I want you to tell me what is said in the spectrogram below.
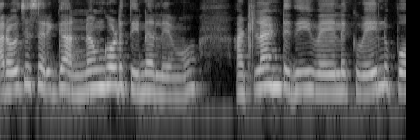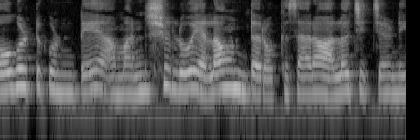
ఆ రోజు సరిగ్గా అన్నం కూడా తినలేము. అట్లాంటిది వేలకు వేలు పోగొట్టుకుంటే ఆ మనుషులు ఎలా ఉంటారు? ఒక్కసారి ఆలోచించండి.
